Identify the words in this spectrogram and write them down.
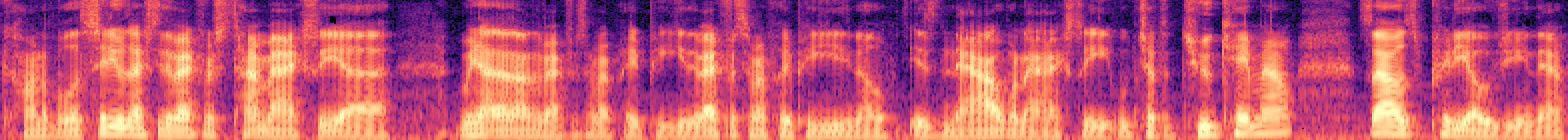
carnival. The city was actually the very first time I actually, uh, I mean, not, not the very first time I played Piggy. The very first time I played Piggy, you know, is now when I actually, when Chapter 2 came out. So I was pretty OG in there.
